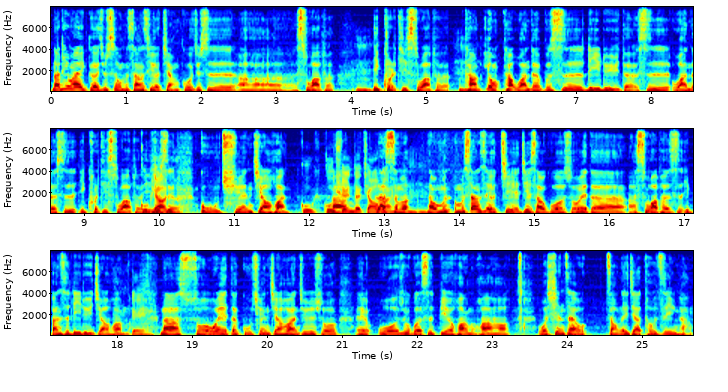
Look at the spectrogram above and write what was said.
那另外一个就是我们上次有讲过，就是呃 Swap。equity swap，他用他玩的不是利率的，是玩的是 equity swap，股票的股权交换，股股权的交换。那什么？那我们我们上次有介介绍过，所谓的啊 swap 是一般是利率交换嘛？对。那所谓的股权交换，就是说，哎，我如果是 B 二晃的话，哈，我现在我。找了一家投资银行，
